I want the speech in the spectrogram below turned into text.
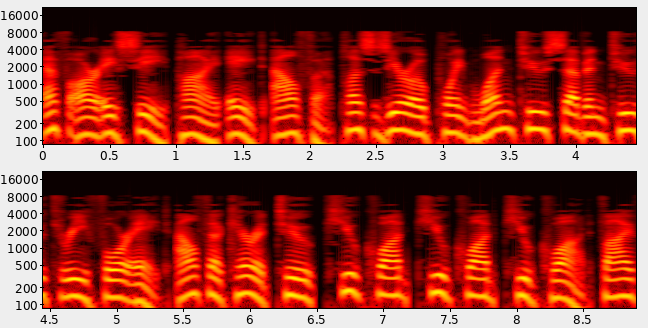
frac pi 8 alpha plus 0.1272348 alpha caret 2 q quad q quad q quad 5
